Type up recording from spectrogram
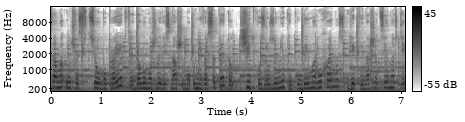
Саме участь в цьому проєкті дало можливість нашому університету чітко зрозуміти, куди ми рухаємось, які наші цінності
